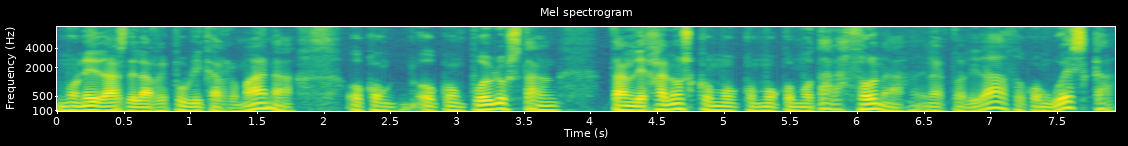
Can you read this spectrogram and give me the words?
monedas de la República Romana o con, o con pueblos tan, tan lejanos como, como, como Tarazona en la actualidad o con Huesca.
